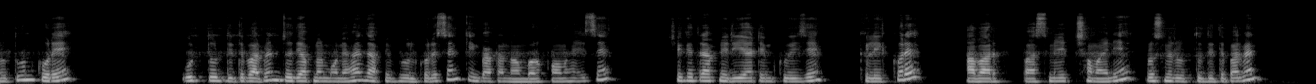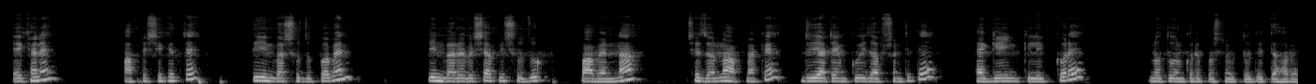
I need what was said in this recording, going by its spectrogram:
নতুন করে উত্তর দিতে পারবেন। যদি আপনার মনে হয় যে আপনি ভুল করেছেন কিংবা আপনার নম্বর কম হয়েছে, সেক্ষেত্রে আপনি রি অ্যাটেম্প কুইজে ক্লিক করে আবার পাঁচ মিনিট সময় নিয়ে প্রশ্নের উত্তর দিতে পারবেন। এখানে আপনি সেক্ষেত্রে তিনবার সুযোগ পাবেন। তিনবারের বেশি আপনি সুযোগ পাবেন না। সেজন্য আপনাকে রি অ্যাটেম্প কুইজ অপশনটিতে অ্যাগেইন ক্লিক করে নতুন করে প্রশ্নের উত্তর দিতে হবে।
